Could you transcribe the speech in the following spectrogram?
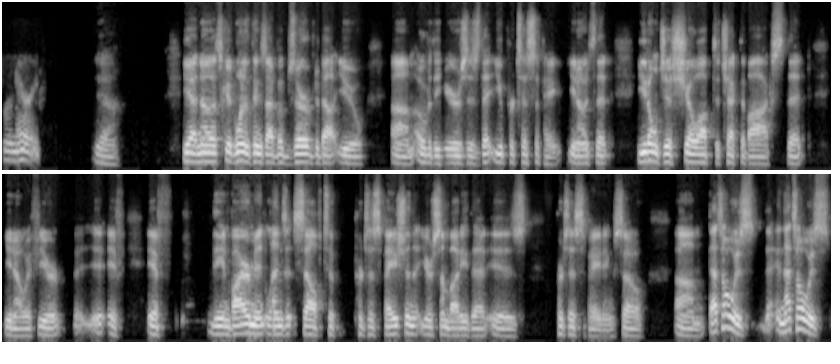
through NARI. Yeah. Yeah, no, that's good. One of the things I've observed about you um, over the years is that you participate. You know, it's that you don't just show up to check the box. That you know, if you're if if the environment lends itself to participation, that you're somebody that is participating. So um, that's always and that's always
